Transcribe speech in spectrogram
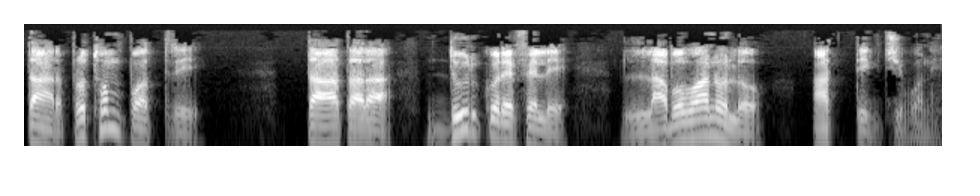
তার প্রথম পত্রে, তা তারা দূর করে ফেলে লাভবান হল আত্মিক জীবনে।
